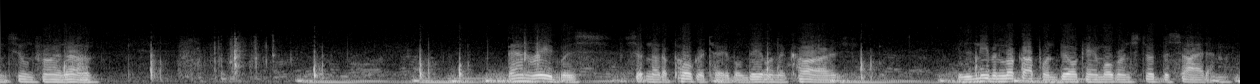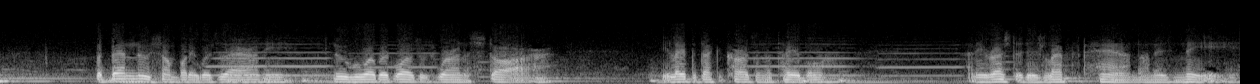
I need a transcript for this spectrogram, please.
he'd soon find out. Ben Reed was sitting at a poker table dealing the cards. He didn't even look up when Bill came over and stood beside him. But Ben knew somebody was there, and he knew whoever it was was wearing a star. He laid the deck of cards on the table, and he rested his left hand on his knee.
